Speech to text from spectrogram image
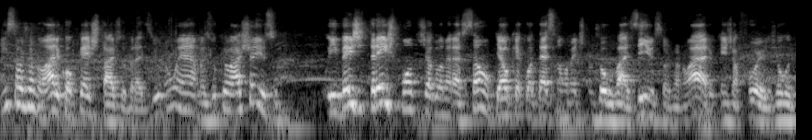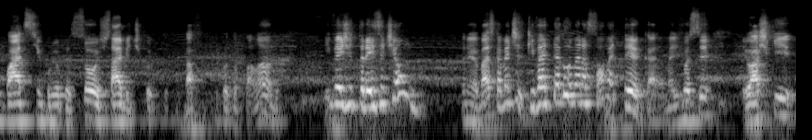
Em São Januário, qualquer estádio do Brasil, não é, mas o que eu acho é isso. Em vez de três pontos de aglomeração, que é o que acontece normalmente no jogo vazio em São Januário, quem já foi, jogo de 4, 5 mil pessoas, sabe de que, que eu tô falando? Em vez de três, você tinha um. Entendeu? Basicamente, que vai ter aglomeração, vai ter, cara. Mas você, eu acho que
